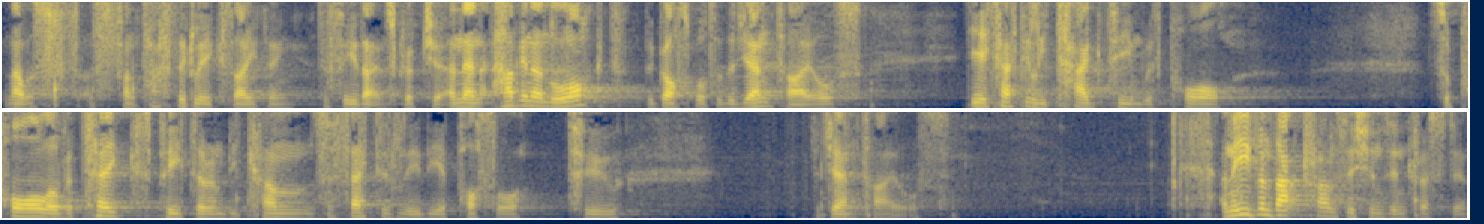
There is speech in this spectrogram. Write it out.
And that was, was fantastically exciting to see that in Scripture. And then, having unlocked the gospel to the Gentiles, he effectively tag teamed with Paul. So Paul overtakes Peter and becomes effectively the apostle to the Gentiles. And even that transition's interesting.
